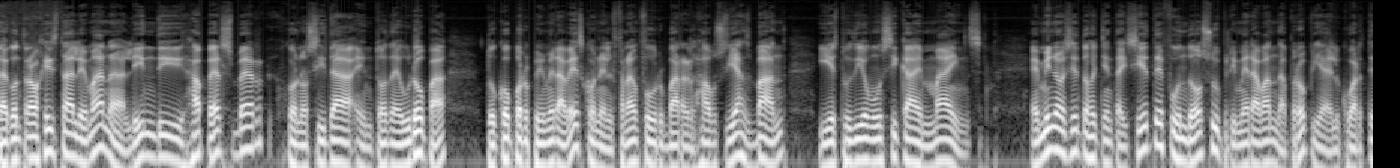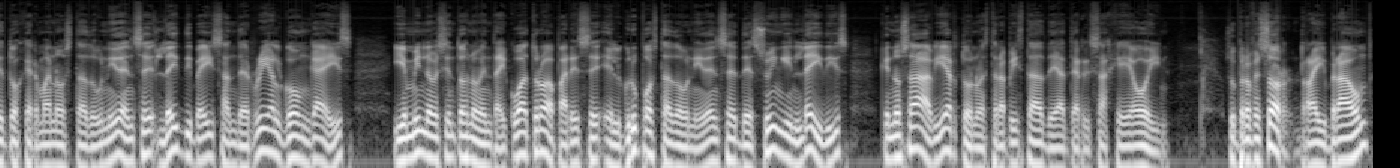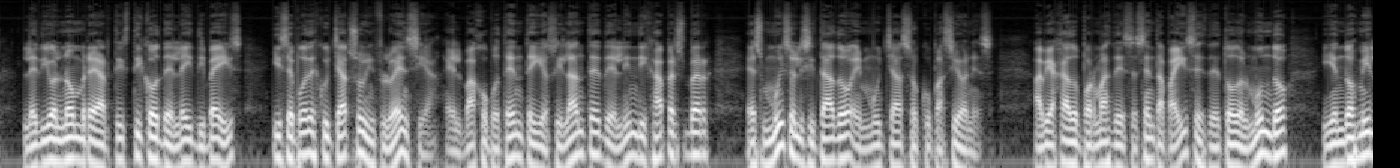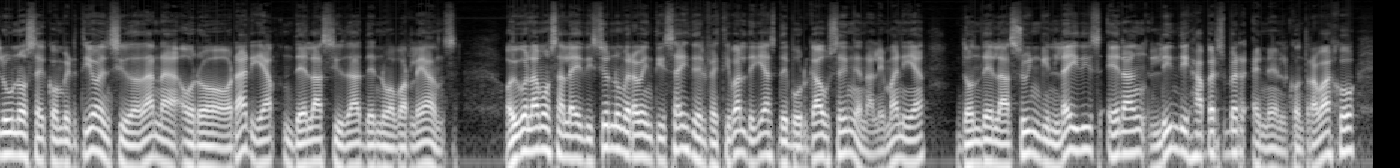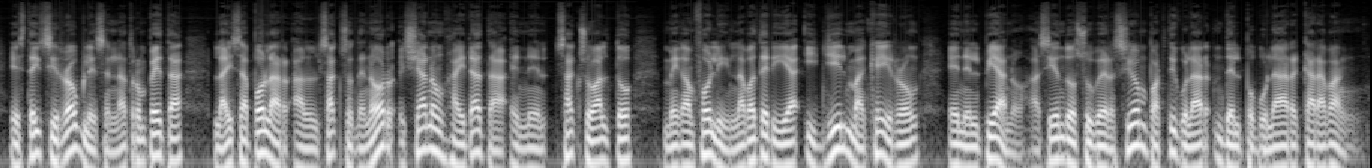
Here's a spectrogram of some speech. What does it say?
La contrabajista alemana Lindy Happersberg, conocida en toda Europa, tocó por primera vez con el Frankfurt Barrelhouse Jazz Band y estudió música en Mainz. En 1987 fundó su primera banda propia, el cuarteto germano-estadounidense Lady Bass and the Real Gone Guys, y en 1994 aparece el grupo estadounidense The Swinging Ladies, que nos ha abierto nuestra pista de aterrizaje hoy. Su profesor, Ray Brown, le dio el nombre artístico de Lady Bass y se puede escuchar su influencia. El bajo potente y oscilante de Lindy Happersberg es muy solicitado en muchas ocupaciones. Ha viajado por más de 60 países de todo el mundo y en 2001 se convirtió en ciudadana honoraria de la ciudad de Nueva Orleans. Hoy volamos a la edición número 26 del Festival de Jazz de Burghausen en Alemania, donde las Swinging Ladies eran Lindy Happersberg en el contrabajo, Stacy Robles en la trompeta, Liza Pollard al saxo tenor, Shannon Hairata en el saxo alto, Megan Foley en la batería y Jill McCarron en el piano, haciendo su versión particular del popular Caravan.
